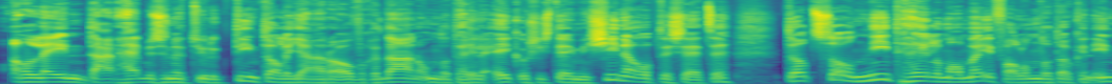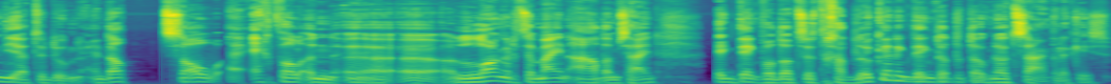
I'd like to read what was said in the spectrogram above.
alleen daar hebben ze natuurlijk tientallen jaren over gedaan om dat hele ecosysteem in China op te zetten. Dat zal niet helemaal meevallen om dat ook in India te doen. En dat zal echt wel een uh, uh, langere termijn adem zijn. Ik denk wel dat het gaat lukken en ik denk dat het ook noodzakelijk is.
